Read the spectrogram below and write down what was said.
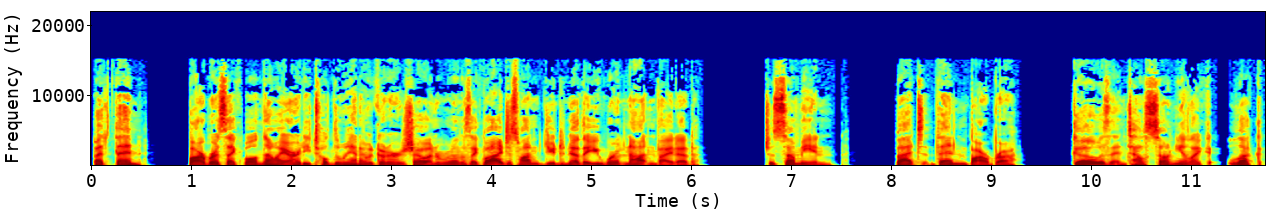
But then Barbara's like, Well, no, I already told Luann I would go to her show. And Ramona's like, Well, I just wanted you to know that you weren't not invited. Is so mean. But then Barbara goes and tells Sonja, like, look,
